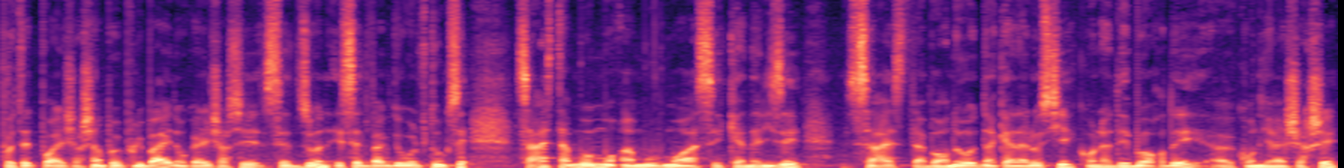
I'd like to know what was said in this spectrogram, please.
peut-être pour aller chercher un peu plus bas et donc aller chercher cette zone et cette vague de Wolf. Donc ça reste un, moment, un mouvement assez canalisé, ça reste la borne haute d'un canal haussier qu'on a débordé, euh, qu'on irait chercher,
